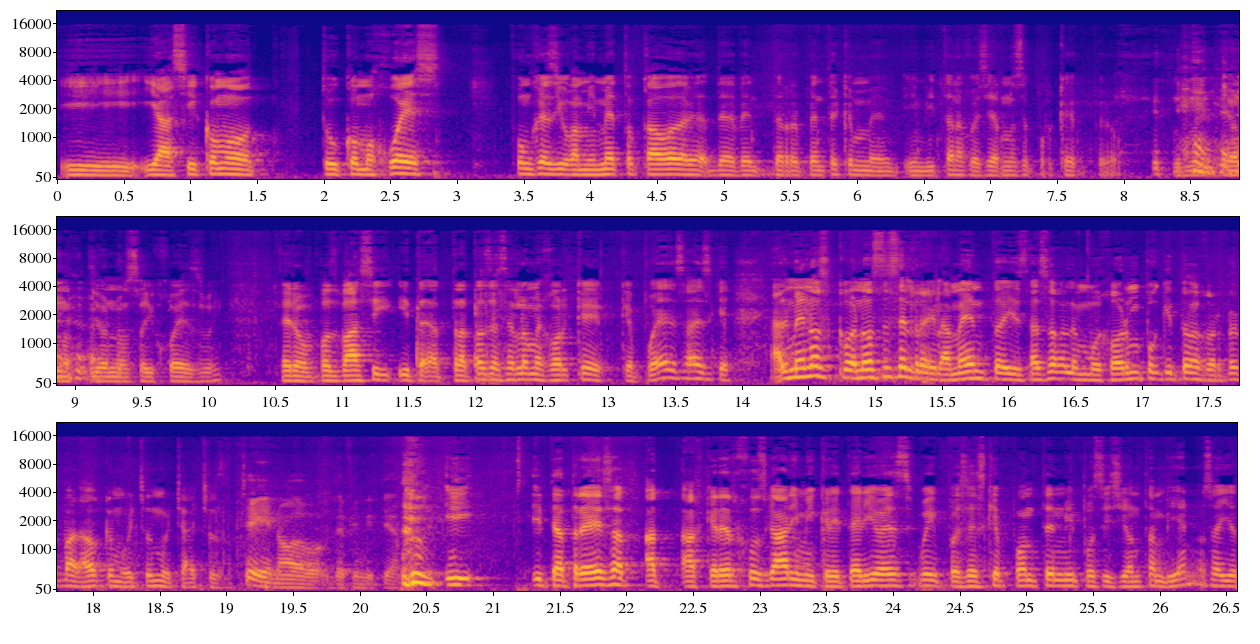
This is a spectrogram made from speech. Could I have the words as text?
Y, y así como tú como juez funges, digo, a mí me ha tocado de, de, de repente que me invitan a juecear, no sé por qué, pero yo no, yo no soy juez, güey. Pero pues vas y, y tra- tratas de hacer lo mejor que, que puedes, ¿sabes? Que al menos conoces el reglamento y estás a lo mejor un poquito mejor preparado que muchos muchachos. Sí, no, definitivamente. Y, y te atreves a, a- a querer juzgar y mi criterio es, güey, pues es que ponte en mi posición también. O sea, yo,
